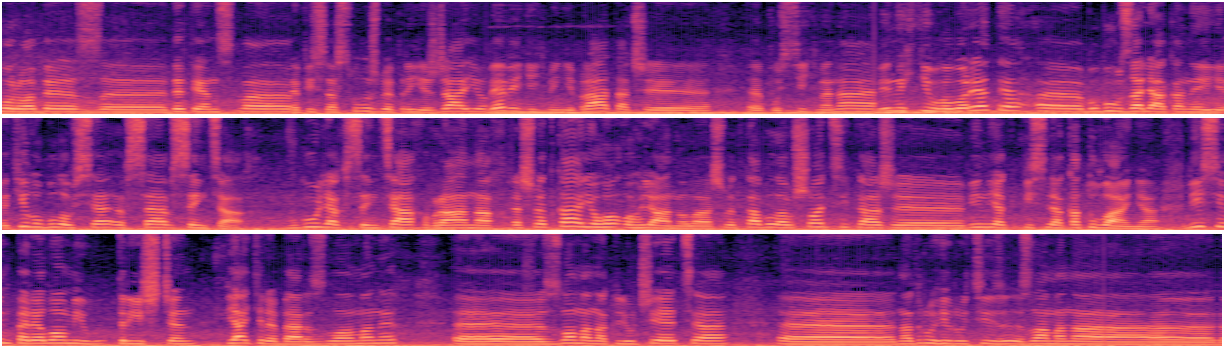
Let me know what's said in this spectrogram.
хвороби з е, дитинства. Після служби приїжджаю. Виведіть мені брата чи е, пустіть мене. Він не хотів говорити, е, бо був заляканий. Тіло було все, все в синцях. В гулях, в синцях, в ранах. Швидка його оглянула. Швидка була в шоці. каже, він як після катування. Вісім переломів тріщин, п'ять ребер зломаних, е, зломана ключиця. Е, На другій руці зламана е,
